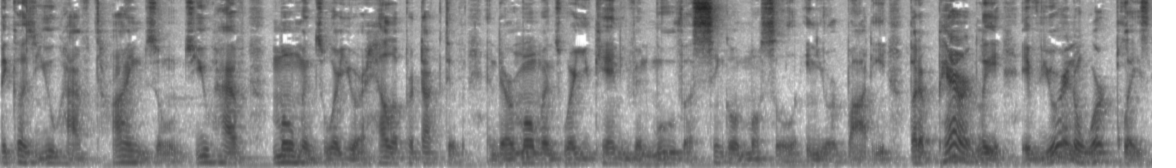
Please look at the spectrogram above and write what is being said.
because you have time zones. You have moments where you're hella productive, and there are moments where you can't even move a single muscle in your body. But apparently, if you're in a workplace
